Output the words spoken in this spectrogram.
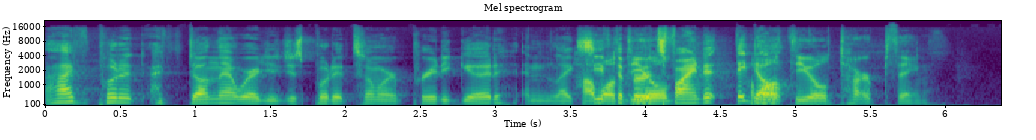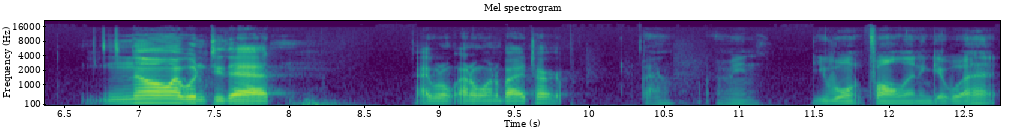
I've put it. I've done that where you just put it somewhere pretty good and like how see if about the birds old, find it. They how don't. About the old tarp thing. no, I wouldn't do that. I don't. I don't want to buy a tarp. Well, I mean, you won't fall in and get wet.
